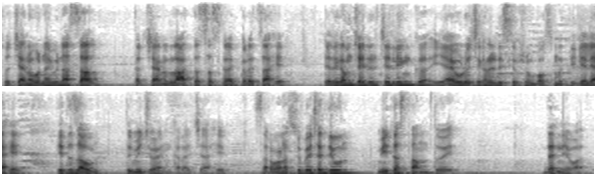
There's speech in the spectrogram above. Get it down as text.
सो चॅनलवर नवीन असाल तर चॅनलला आता सबस्क्राईब करायचं आहे. टेलिग्राम चॅनलचे लिंक या व्हिडिओच्या खाली डिस्क्रिप्शन बॉक्समध्ये दिलेले आहे. तिथं जाऊन तुम्ही जॉईन करायचे आहे. सर्वांना शुभेच्छा देऊन मी इथंच थांबतोय. धन्यवाद.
